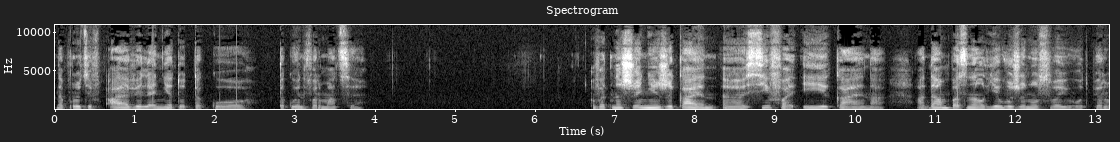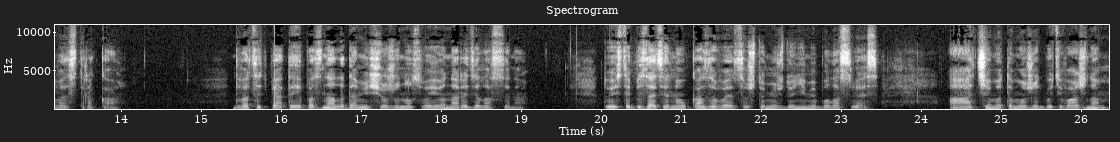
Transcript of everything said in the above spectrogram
Напротив Авеля нету тако, такой информации. В отношении же Каин, э, Сифа и Каина Адам познал Еву, жену свою. Вот первая строка. 25. И познал Адам еще жену свою, она родила сына. То есть обязательно указывается, что между ними была связь. А чем это может быть важно?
